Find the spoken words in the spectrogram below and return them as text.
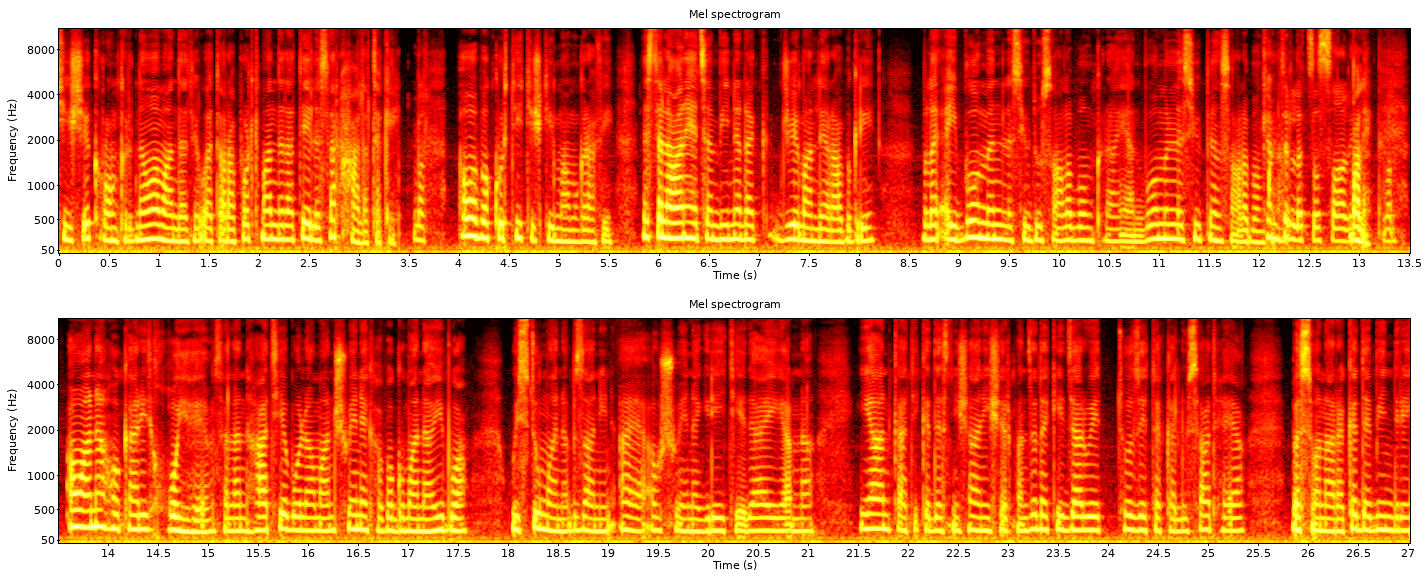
تیشک ڕۆنکردنەوەمان دەتێ واتە راپۆرتمان دەداتێ لەسەر حالەتەکەی ئەوە بە کورتی تیشکی مامۆگرافی. ئێستا لەوانەیە چەند بینەرێک گوێمان لێ ڕابگری بڵێ ئەی بۆ من لە سی و دوو ساڵە بۆم کرایان بۆ من لە سی و پێنج ساڵە بۆم کەمتر لە چل ساڵ بڵێ بڵێ. ئەوانە هۆکاری خۆی هەیە مثلەن هاتیە بۆ لامان شوێنێک هە بە گوماناوی بووە ویستومانە بزانین ئایا ئەو شوێنە گرێی تێدایە یان نا یان کاتی کە دەستنیشانی شێرپەنجە دەکەیت جاروێت تۆزێ تەکەلوسات هەیە بە سۆنارەکە دەبیندرێ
